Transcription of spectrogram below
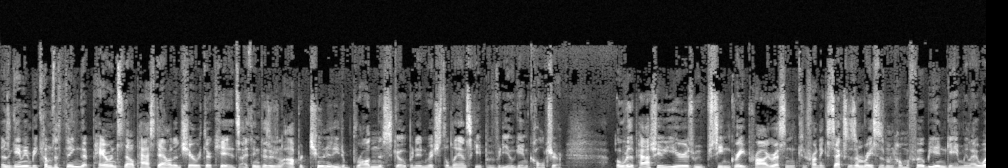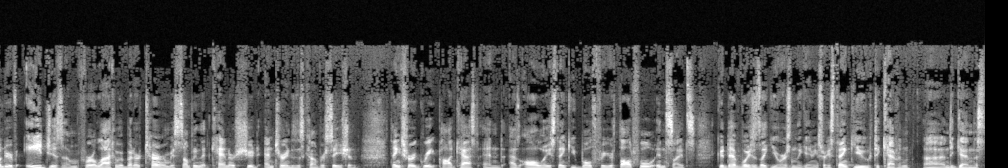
As gaming becomes a thing that parents now pass down and share with their kids, I think there's an opportunity to broaden the scope and enrich the landscape of video game culture. Over the past few years, we've seen great progress in confronting sexism, racism, and homophobia in gaming, I wonder if ageism, for a lack of a better term, is something that can or should enter into this conversation. Thanks for a great podcast, and as always, thank you both for your thoughtful insights. Good to have voices like yours in the gaming space. Thank you to Kevin. Uh, and again, this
